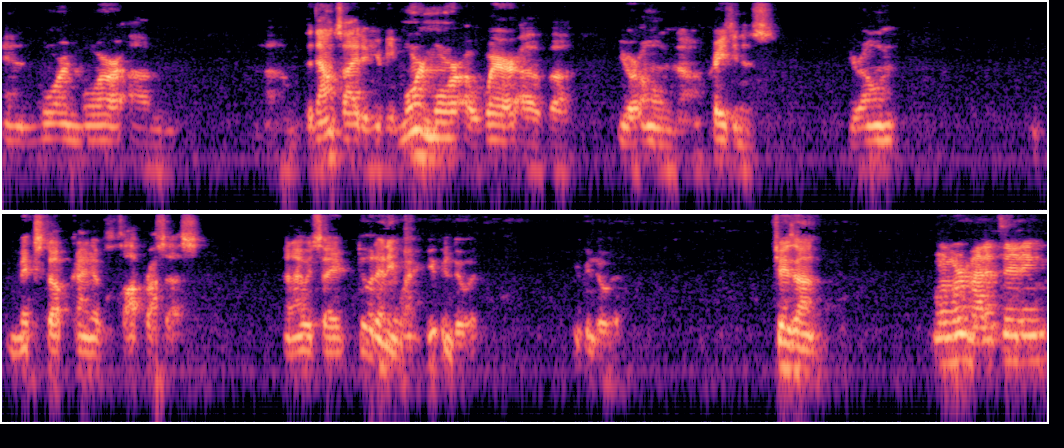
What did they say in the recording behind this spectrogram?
and more and more. Um, um, the downside is you'd be more and more aware of uh, your own uh, craziness, your own mixed up kind of thought process. And I would say, do it anyway. You can do it. You can do it. Jason. When we're meditating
